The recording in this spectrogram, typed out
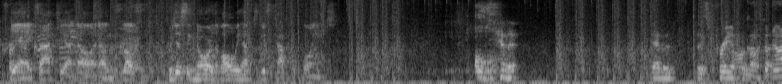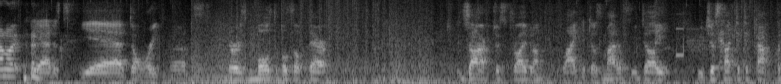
crane. Yeah, exactly. I know. I know. There's loads of them. But just ignore them. All we have to do is cap the point. Oh, Yeah, there- yeah there- there's three of Oh them. god, I've got no ammo. yeah. There's, yeah. Don't worry. There's multiples up there. Zark, just drive it onto the flag. It doesn't matter if we die. We just have to decap the.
